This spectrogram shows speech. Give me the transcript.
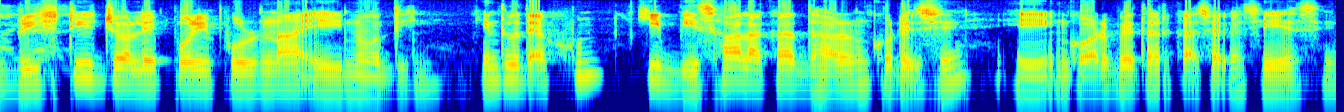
বৃষ্টির জলে পরিপূর্ণা এই নদী। কিন্তু দেখুন কি বিশাল আকার ধারণ করেছে এই গড়বেতার কাছাকাছি এসে।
